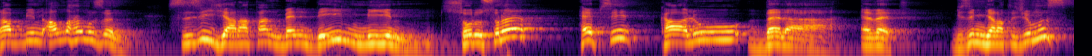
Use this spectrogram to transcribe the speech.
Rabbim Allah'ımızın sizi yaratan ben değil miyim sorusuna hepsi kalu bela. Evet bizim yaratıcımız,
